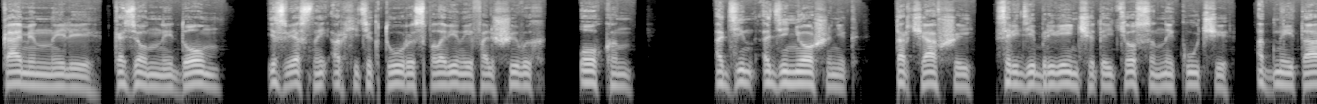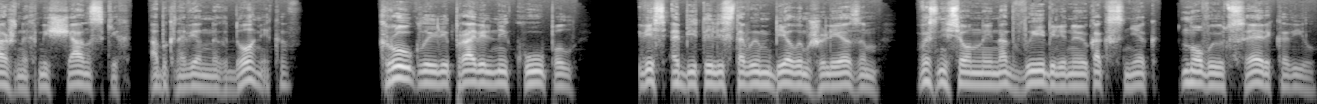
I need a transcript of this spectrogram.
Каменный ли казенный дом известной архитектуры с половиной фальшивых окон, один-одинешенек торчавший среди бревенчатой тесанной кучи одноэтажных мещанских обыкновенных домиков, круглый или правильный купол, весь обитый листовым белым железом, вознесенный над выбеленную, как снег, новую церковью,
